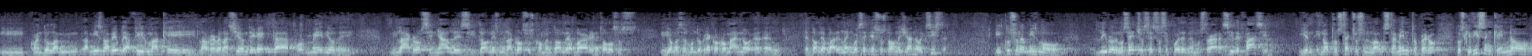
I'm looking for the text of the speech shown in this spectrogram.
Y cuando la, la misma Biblia afirma que la revelación directa por medio de milagros, señales y dones milagrosos como el don de hablar en todos los idiomas del mundo greco-romano, el, el don de hablar en lenguas, esos dones ya no existen. Incluso en el mismo libro de los Hechos eso se puede demostrar así de fácil y en, en otros textos en el Nuevo Testamento, pero los que dicen que no,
